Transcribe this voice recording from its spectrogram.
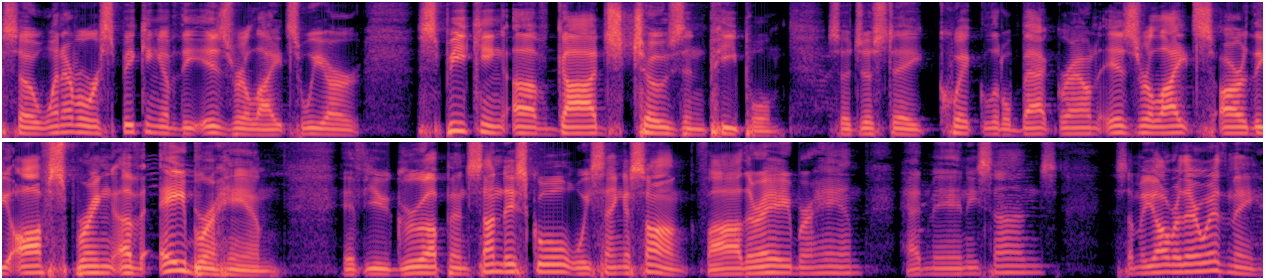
So, whenever we're speaking of the Israelites, we are speaking of God's chosen people. So, just a quick little background Israelites are the offspring of Abraham. If you grew up in Sunday school, we sang a song Father Abraham had many sons. Some of y'all were there with me.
